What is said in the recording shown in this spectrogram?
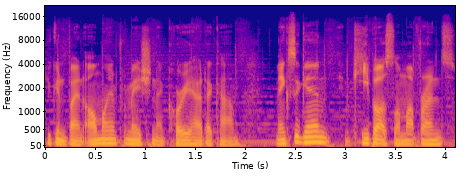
you can find all my information at coreyhi.com. Thanks again, and keep hustling, my friends.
